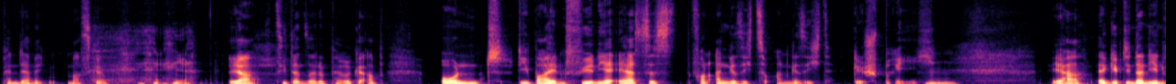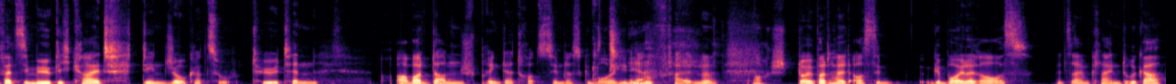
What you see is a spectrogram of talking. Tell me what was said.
Pandemic-Maske. ja. Ja, zieht dann seine Perücke ab. Und die beiden führen ihr erstes von Angesicht zu Angesicht Gespräch. Ja, er gibt ihm dann jedenfalls die Möglichkeit, den Joker zu töten. Aber dann sprengt er trotzdem das Gebäude in die Ja. Luft halt, ne? Auch Stolpert halt aus dem Gebäude raus mit seinem kleinen Drücker.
